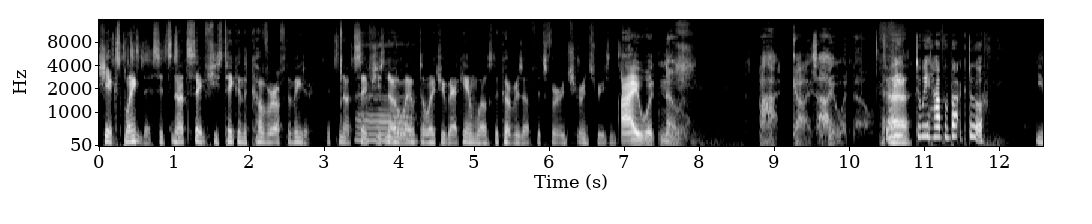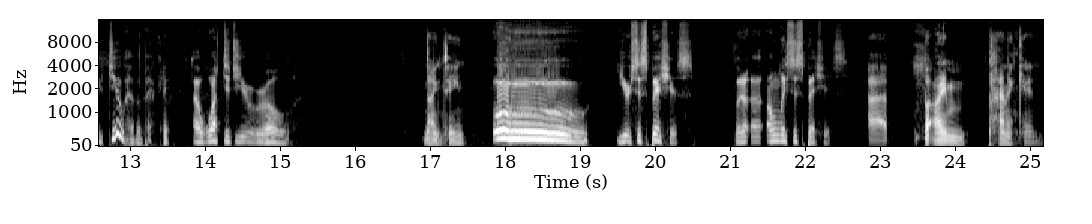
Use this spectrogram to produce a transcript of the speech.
She explained this. It's not safe. She's taken the cover off the meter. It's not safe. She's not Ah. allowed to let you back in whilst the cover's off. It's for insurance reasons. I would know. Ah, guys, I would know. Do Uh, we do we have a back door? you do have a back door. Uh, what did you roll? Nineteen. Ooh, you're suspicious, but uh, only suspicious. Uh, but I'm panicking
